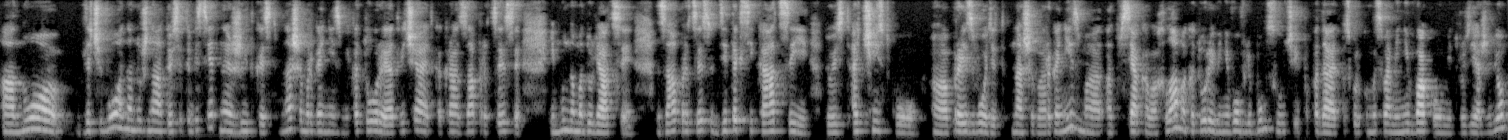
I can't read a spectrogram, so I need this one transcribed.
а, но для чего она нужна? То есть это бесцветная жидкость в нашем организме, которая отвечает как раз за процессы иммуномодуляции, за за процессу детоксикации, то есть очистку а, производит нашего организма от всякого хлама, который в него в любом случае попадает, поскольку мы с вами не в вакууме, друзья, живем.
